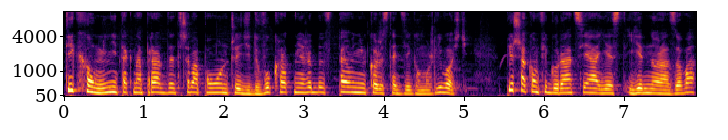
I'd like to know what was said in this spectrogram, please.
TIC Home Mini tak naprawdę trzeba połączyć dwukrotnie, żeby w pełni korzystać z jego możliwości. Pierwsza konfiguracja jest jednorazowa,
